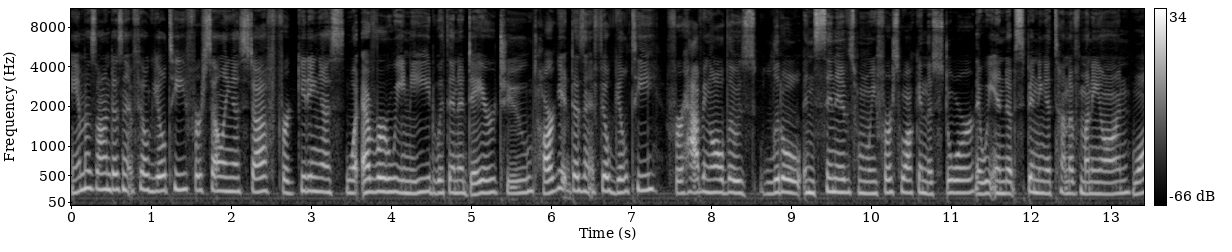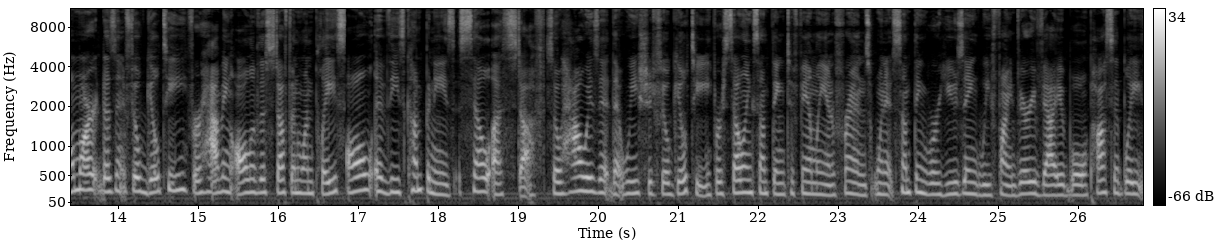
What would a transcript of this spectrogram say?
Amazon doesn't feel guilty for selling us stuff, for getting us whatever we need within a day or two. Target doesn't feel guilty for having all those little incentives when we first walk in the store that we end up spending a ton of money on. Walmart doesn't feel guilty for having all of the stuff in one place. All of these companies sell us stuff. So, how is it that we should feel guilty for selling something to family and friends when it's something we're using, we find very valuable, possibly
